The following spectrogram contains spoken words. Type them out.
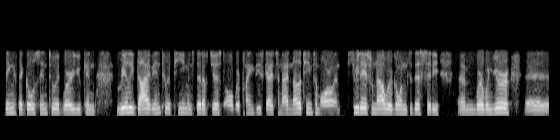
things that goes into it where you can really dive into a team instead of just oh we're playing these guys tonight another team tomorrow and three days from now we're going to this city um, where when you're uh,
